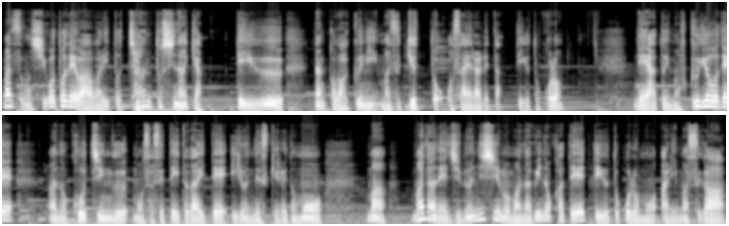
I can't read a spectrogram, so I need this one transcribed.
まずその仕事では割とちゃんとしなきゃっていうなんか枠にまずギュッと抑えられたっていうところ。で、あと今副業であのコーチングもさせていただいているんですけれども、まあまだね自分自身も学びの過程っていうところもありますが、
